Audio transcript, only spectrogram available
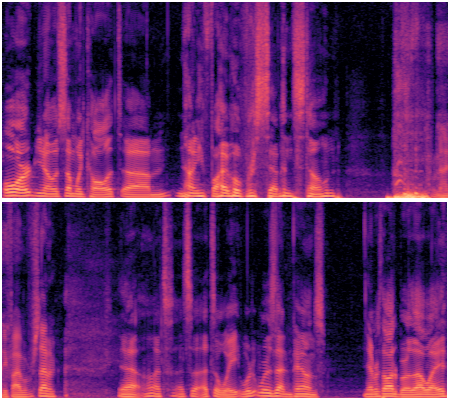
Or you know, as some would call it, um, 95 over seven stone. Ninety-five over seven. Yeah, well, that's that's a that's a weight. Where, where is that in pounds? Never thought about it that way.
